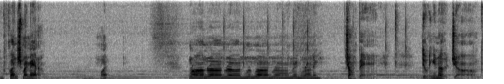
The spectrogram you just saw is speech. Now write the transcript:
replenish my mana. What? Run, run, run, run, run, run, ring, running. Jumping. Doing another jump.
